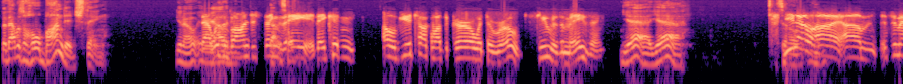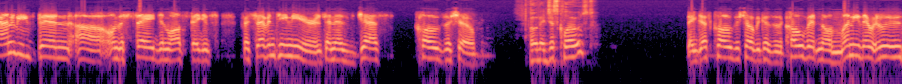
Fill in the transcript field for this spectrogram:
but that was a whole bondage thing. You know, That was a bondage thing. They they couldn't. Oh, you talk about the girl with the ropes. She was amazing. Yeah, yeah. So, you know, uh, um, Zumanity's been uh, on the stage in Las Vegas for 17 years and has just closed the show. oh, they just closed. They just closed the show because of the COVID and all the money they would lose.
